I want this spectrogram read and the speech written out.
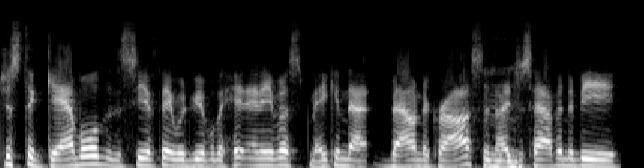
just to gamble to see if they would be able to hit any of us making that bound across, and I Mhm. just happened to be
